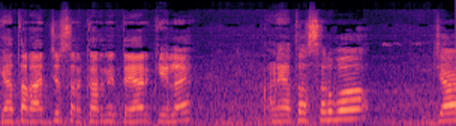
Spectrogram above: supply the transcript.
हे आता राज्य सरकारने तयार केलं आहे आणि आता सर्व ज्या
